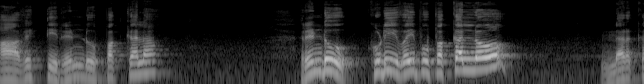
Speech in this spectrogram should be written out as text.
ఆ వ్యక్తి రెండు పక్కల రెండు కుడి వైపు పక్కల్లో నరక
